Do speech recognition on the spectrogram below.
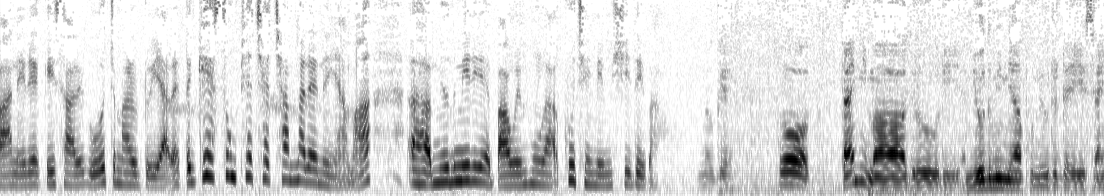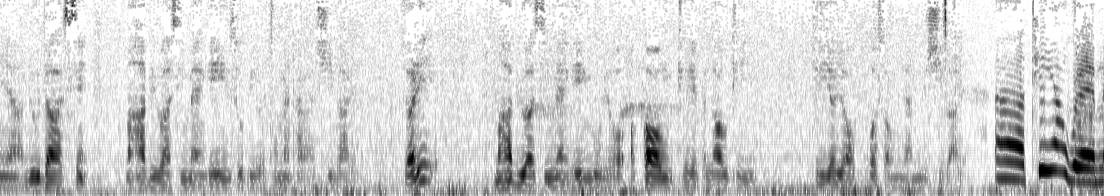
ပါနေတဲ့ကိစ္စတွေကိုကျမတို့တွေ့ရတယ်။တကယ့်ဆုံးဖြတ်ချက်ချမှတ်တဲ့နေရာမှာအမျိုးသမီးတွေရဲ့ပါဝင်မှုကအခုအချိန်အထိမရှိသေးပါဘူး။ဆိုတော့တိုင်းပြည်မှာအမျိုးသမီးများဖွံ့ဖြိုးတိုးတက်ရေးဆိုင်ရာအမျိုးသားအဆင့်မဟာဗျူဟာစီမံကိန်းဆိုပြီးချမှတ်ထားတာရှိပါတယ်။အဲဒီမဟာဗျူဟာစီမံကိန်းကိုအကောင်အထည်ဘယ်လောက်အထိ ထိထိရောက်ရောက် ဖော်ဆောင်နေတာမျိုး ရှိပါလဲ။ထိရောက်တယ်၊မ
